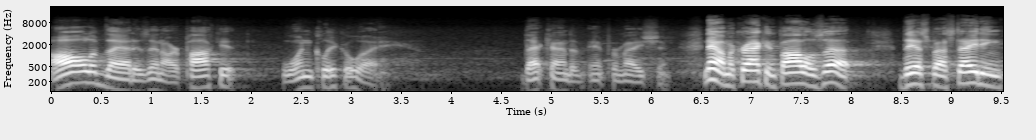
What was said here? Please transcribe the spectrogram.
all of that is in our pocket, one click away. That kind of information. Now, McCracken follows up this by stating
